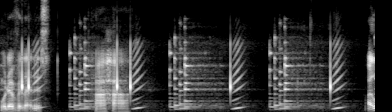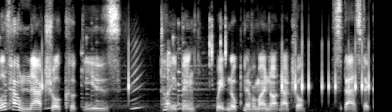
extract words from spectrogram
Whatever that is. I love how natural Cookie is typing. Wait, nope, never mind, not natural. Spastic.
